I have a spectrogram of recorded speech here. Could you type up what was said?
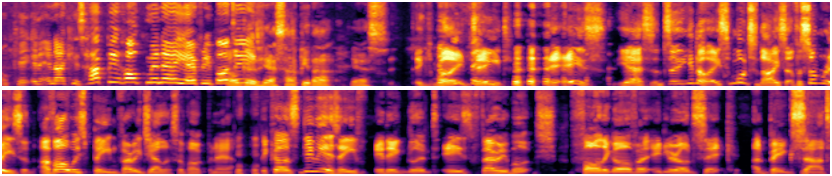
Okay, in, in that case, happy Hogmanay, everybody. Oh, good. Yes, happy that. Yes. Well, Everything. indeed, it is. Yes, and so, you know, it's much nicer. For some reason, I've always been very jealous of Hogmanay because New Year's Eve in England is very much falling over in your own sick and being sad.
